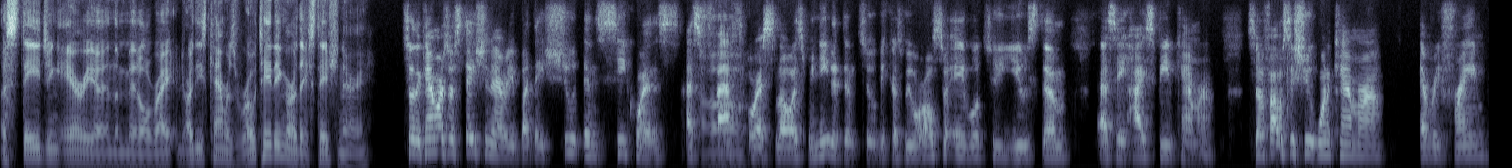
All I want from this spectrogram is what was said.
a staging area in the middle, right? Are these cameras rotating or are they stationary? So the cameras are stationary, but they shoot in sequence as fast Oh. or as slow as we needed them to, because we were also able to use them as a high speed camera. So if I was to shoot one camera every frame,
